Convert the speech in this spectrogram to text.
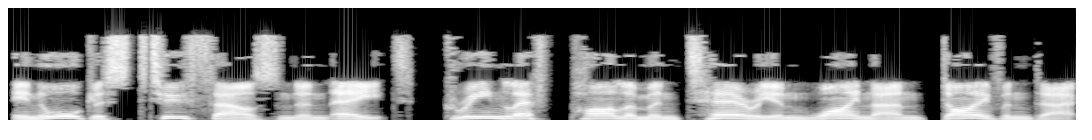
In August 2008, GreenLeft parliamentarian Wijnand Duyvendak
